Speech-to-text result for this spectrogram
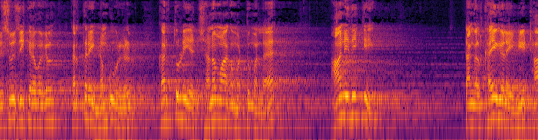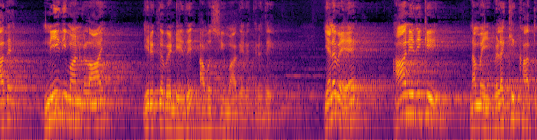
விசுவசிக்கிறவர்கள் கர்த்தரை நம்புவர்கள் கர்த்தருடைய ஜனமாக மட்டுமல்ல ஆநிதிக்கு தங்கள் கைகளை நீட்டாத நீதிமான்களாய் இருக்க வேண்டியது அவசியமாக இருக்கிறது. எனவே ஆநிதிக்கு நம்மை விலக்கி காத்து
